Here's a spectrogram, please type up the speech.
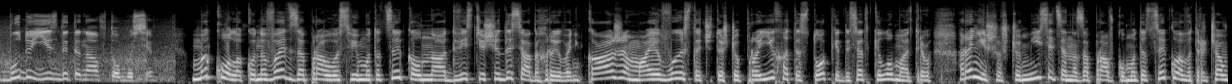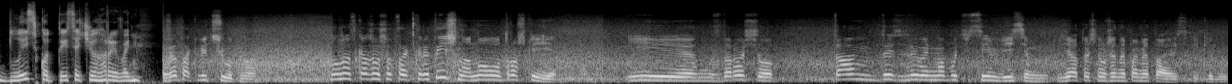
Буду їздити на автобусі. Микола Коновець заправив свій мотоцикл на 260 гривень. Каже, має вистачити, щоб проїхати 150 кілометрів. Раніше щомісяця на заправку мотоцикла витрачав близько тисячі гривень. Вже так відчутно. Ну не скажу, що це критично, але трошки є. І здорожчало там десь гривень, мабуть, 7-8. Я точно вже не пам'ятаю, скільки був.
